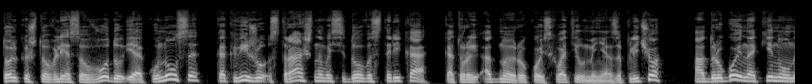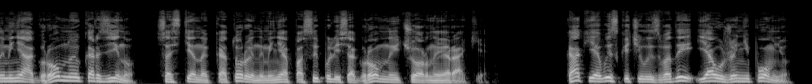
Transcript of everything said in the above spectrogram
Только что влез в воду и окунулся, как вижу страшного седого старика, который одной рукой схватил меня за плечо, а другой накинул на меня огромную корзину, со стенок которой на меня посыпались огромные черные раки. Как я выскочил из воды, я уже не помню,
